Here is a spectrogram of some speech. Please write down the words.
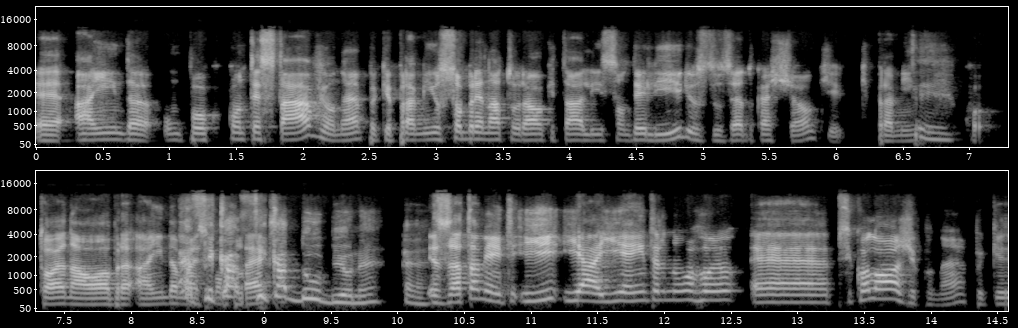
é, ainda um pouco contestável, né? Porque para mim o sobrenatural que está ali são delírios do Zé do Caixão, que, que para mim Sim. torna a obra ainda é, mais fica, complexa. Fica dúbio, né? É. Exatamente. E, e aí entra no horror é, psicológico, né? Porque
